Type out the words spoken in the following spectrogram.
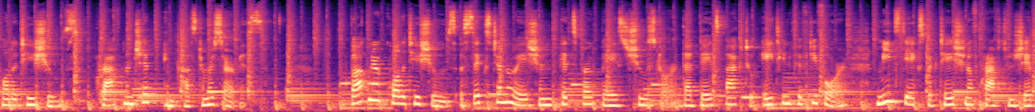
Quality Shoes Craftsmanship in Customer Service. Wagner Quality Shoes, a sixth generation Pittsburgh based shoe store that dates back to 1854, meets the expectation of craftsmanship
